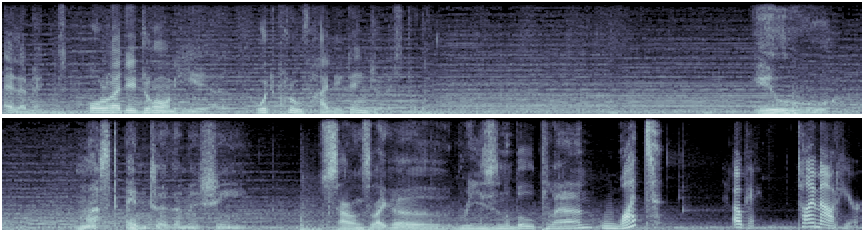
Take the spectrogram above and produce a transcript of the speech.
element already drawn here, would prove highly dangerous to them. You must enter the machine. Sounds like a reasonable plan. What? Okay, time out here.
